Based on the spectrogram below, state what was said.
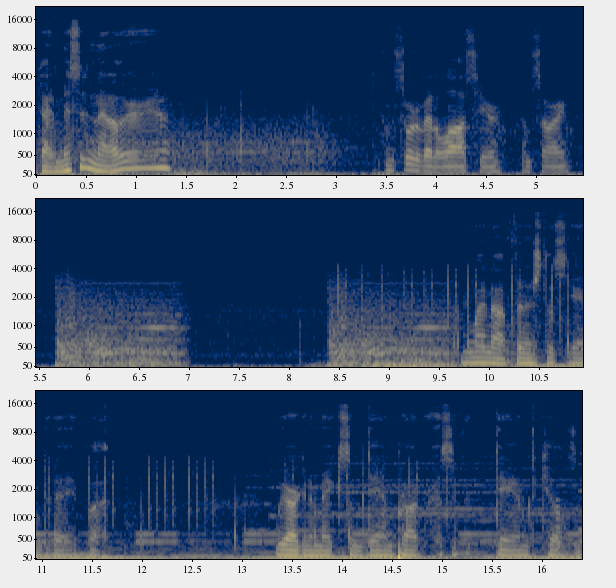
Did I miss it in that other area? I'm sort of at a loss here. I'm sorry. We might not finish this game today, but we are going to make some damn progress if it damned kills me.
